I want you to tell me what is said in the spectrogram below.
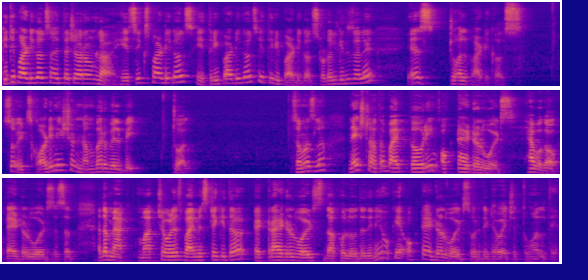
किती पार्टिकल्स आहेत त्याच्या अराउंडला हे सिक्स पार्टिकल्स हे थ्री पार्टिकल्स हे थ्री पार्टिकल्स टोटल किती झाले? Yes twelve particles so it's coordination number will be twelve समजलं? नेक्स्ट आता बाय कवरिंग ऑक्टाहायड्रल वर्ड्स ह्या बघा ऑक्टाहायड्रल वर्ड्स असतात आता मॅक मागच्या वेळेस बाय मिस्टेक इथं टेट्राहायड्रल वर्ड्स दाखवलं होतं तिने. ओके ऑक्टाहायड्रल वर्ड्सवरती ठेवायचे तुम्हाला ते.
